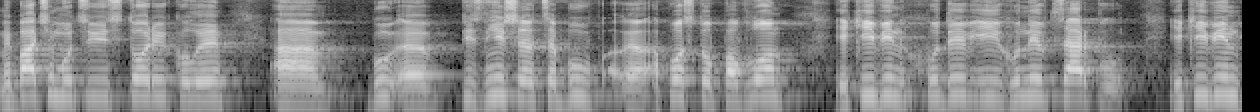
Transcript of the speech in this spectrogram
Ми бачимо цю історію, коли е, е, пізніше це був е, апостол Павло, який він ходив і гонив церкву, який він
